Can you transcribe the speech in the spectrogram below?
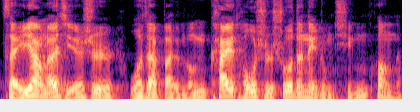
怎样来解释我在本文开头时说的那种情况呢？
